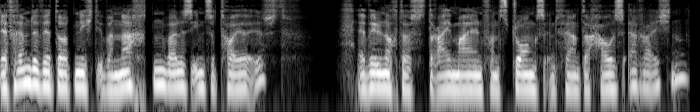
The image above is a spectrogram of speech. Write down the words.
Der Fremde wird dort nicht übernachten, weil es ihm zu teuer ist. Er will noch das drei Meilen von Strongs entfernte Haus erreichen.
